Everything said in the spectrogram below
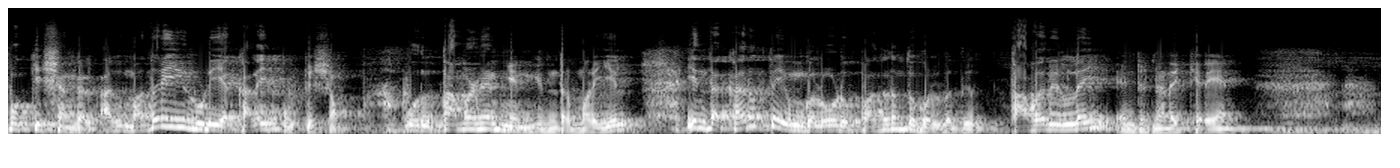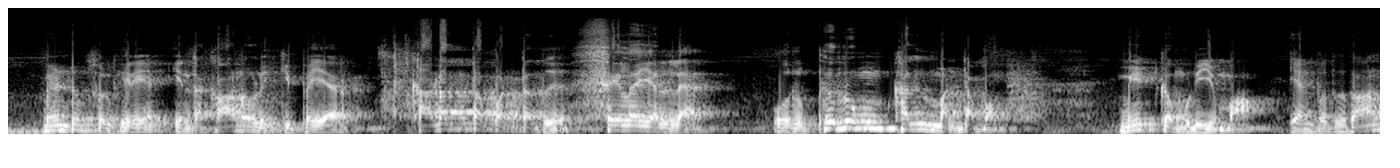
பொக்கிஷங்கள் அது மதுரையினுடைய கலை பொக்கிஷம் ஒரு தமிழன் என்கின்ற முறையில் இந்த கருத்தை உங்களோடு பகிர்ந்து கொள்வது தவறில்லை என்று நினைக்கிறேன். மீண்டும் சொல்கிறேன் இந்த காணொளிக்கு பெயர் கடத்தப்பட்டது சிலை அல்ல ஒரு பெரும் கல் மண்டபம். மீட்க முடியுமா என்பதுதான்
